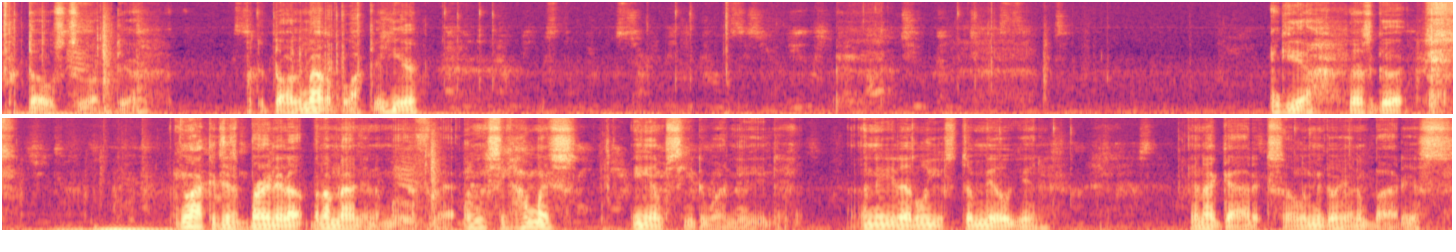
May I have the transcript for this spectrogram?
put those two up there. Put the dark matter block in here. Yeah, that's good. Or I could just burn it up, but I'm not in the mood for that. Let me see, how much EMC do I need? I need at least a million. And I got it, so let me go ahead and buy this.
